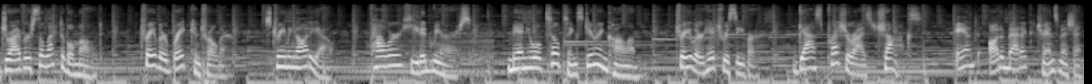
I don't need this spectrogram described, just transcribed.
driver selectable mode, trailer brake controller, streaming audio, power heated mirrors, manual tilting steering column, trailer hitch receiver, gas pressurized shocks, and automatic transmission.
